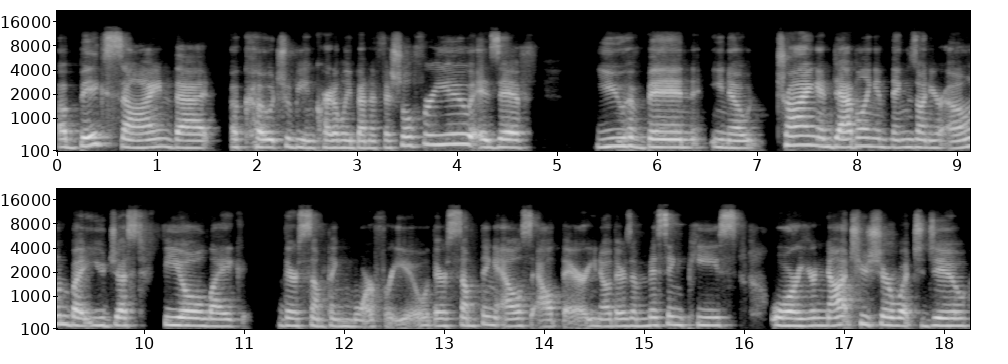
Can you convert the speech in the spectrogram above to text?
a big sign that a coach would be incredibly beneficial for you is if you have been, you know, trying and dabbling in things on your own, but you just feel like there's something more for you. There's something else out there. You know, there's a missing piece, or you're not too sure what to do.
